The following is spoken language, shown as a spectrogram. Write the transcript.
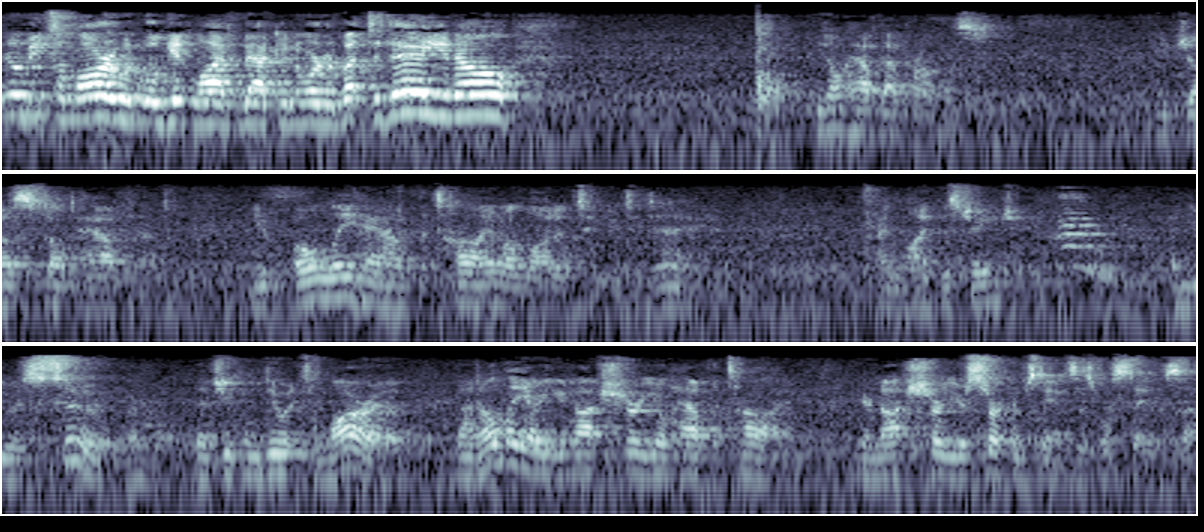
It'll be tomorrow when we'll get life back in order. But today, you know, you don't have that promise. You just don't have that. You only have the time allotted to you today. And life is changing and you assume that you can do it tomorrow, not only are you not sure you'll have the time, you're not sure your circumstances will stay the same.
